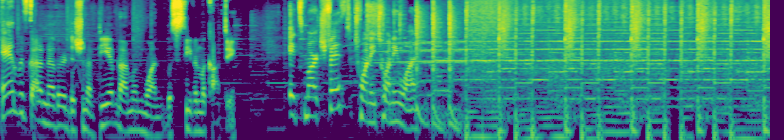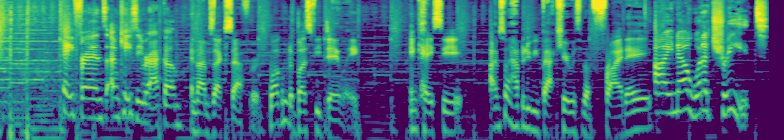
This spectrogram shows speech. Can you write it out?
And we've got another edition of DM 911 with Stephen LaConte. It's March 5th, 2021. Hey, friends, I'm Casey Rackham. And I'm Zach Stafford. Welcome to BuzzFeed Daily. And Casey, I'm so happy to be back here with you on Friday. I know, what a treat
